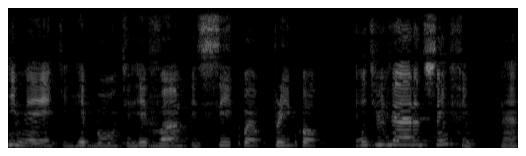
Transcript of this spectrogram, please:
Remake, reboot, revamp, sequel, prequel. A gente vive a era do sem fim, né?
